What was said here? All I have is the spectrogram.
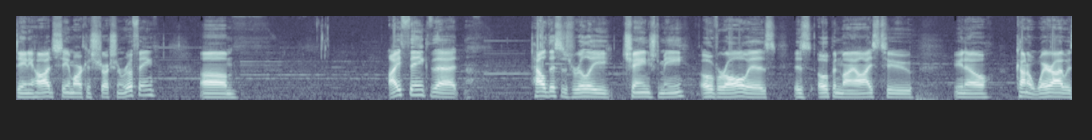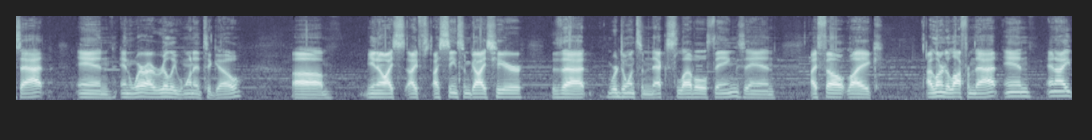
Danny Hodge, CMR Construction Roofing. Um, I think that how this has really changed me overall is is opened my eyes to, you know, kind of where I was at and and where I really wanted to go. Um, you know, I, I I seen some guys here that were doing some next level things, and I felt like I learned a lot from that, and and I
